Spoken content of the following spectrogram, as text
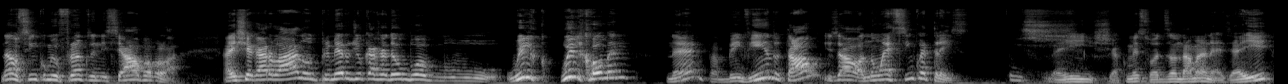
Não, 5 mil francos inicial, blá blá blá. Aí chegaram lá, no primeiro dia o cara já deu o, will, willkommen, né? Bem-vindo e tal. E já, ó, não é 5, é 3. Ixi. Aí já começou a desandar a maionese. Aí,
